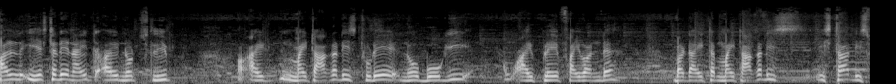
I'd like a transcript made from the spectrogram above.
I'll, yesterday night I not sleep. I my target is today no bogey. I play five under, but I my target is start is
